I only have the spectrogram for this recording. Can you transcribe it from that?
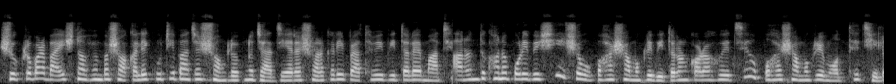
শুক্রবার বাইশ নভেম্বর সকালে কুটি বাজার সংলগ্ন জাজিয়ারা সরকারি প্রাথমিক বিদ্যালয়ের মাঠে আনন্দঘন পরিবেশে এসব উপহার সামগ্রী বিতরণ করা হয়েছে। উপহার সামগ্রীর মধ্যে ছিল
